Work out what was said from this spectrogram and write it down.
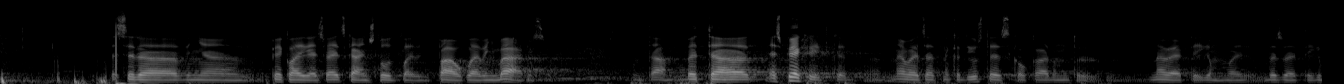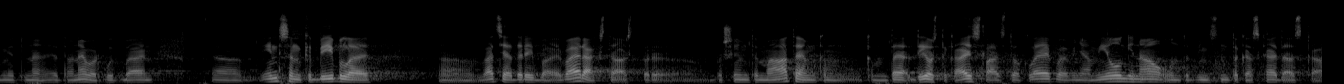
tas ir uh, viņa pieklājīgais veids, kā viņš lūdz, lai viņi paauglē viņa bērnus. Tā, bet uh, es piekrītu, ka nevajadzētu nekad justies kaut kādam nevērtīgam vai bezvērtīgam, ja ne, ja tu nevar būt bērni. Uh, interesanti, ka Bībelē uh, vecajā darbā ir vairāk stāstu par, par šīm mātēm, kam, kam Dievs aizslēdz to klēpu, vai viņām ilgi nav. Tad viņas nu, skaidās kā,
